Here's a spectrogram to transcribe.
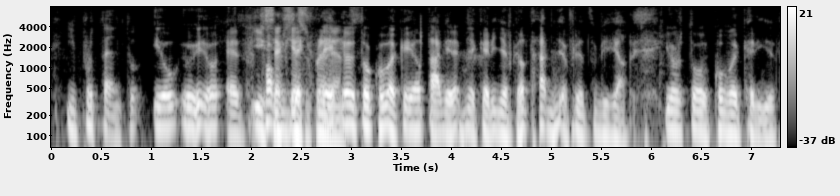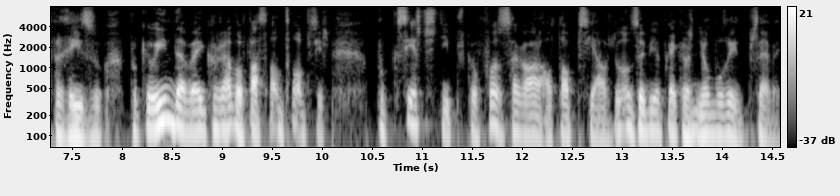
É? E, portanto, eu. eu, eu é, Isso é que é surpreendente. Eu estou com uma. Ele está a ver a minha carinha, porque ele está à minha frente, o Miguel. Eu estou com uma carinha de riso, porque eu ainda bem que eu já não faço autópsias. Porque se estes tipos que eu fosse agora autopsiá-los, não sabia porque é que eles tinham morrido, percebem?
